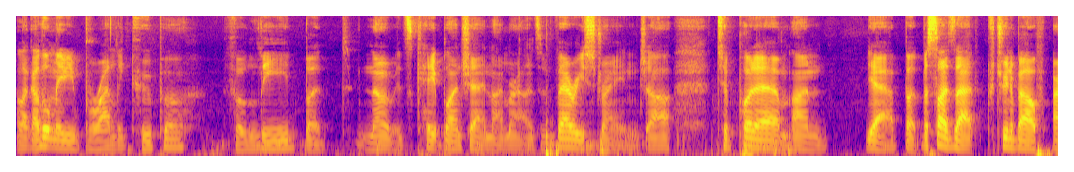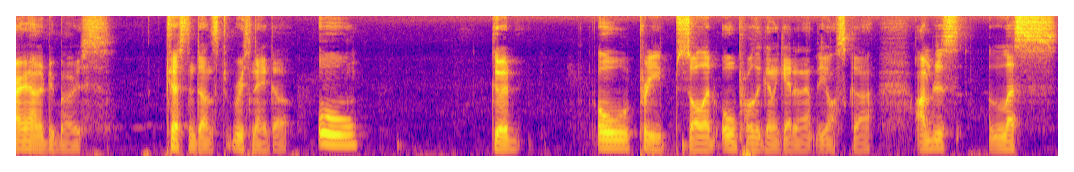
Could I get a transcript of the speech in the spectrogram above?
like I thought maybe Bradley Cooper for lead, but no, it's Cate Blanchett and Nightmare Alley. It's very strange. Uh, to put um on, yeah, but besides that, Caitríona Balfe, Ariana DeBose, Kirsten Dunst, Ruth Negga, all good, all pretty solid, all probably gonna get in at the Oscar. I'm just less.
